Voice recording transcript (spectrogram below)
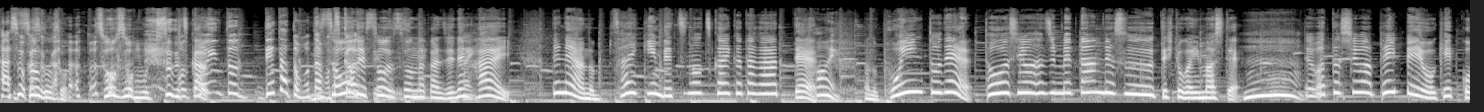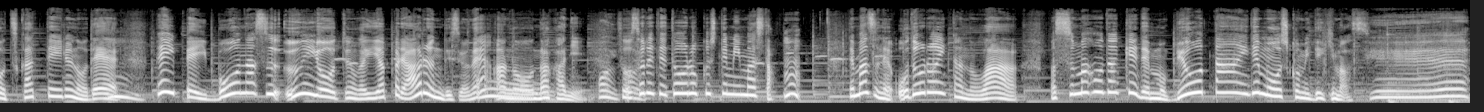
前そうそうそうそうそうもうすぐ使う。ポイント出たと思ったらもう使うそうですそうですそんな感じでね、はい、はい、でねあの最近別の使い方があって、はい、あのポイントで投資を始めたんですって人がいまして、で私は PayPay を結構使っているので、 PayPay ボーナス運用っていうのがやっぱりあるんですよねあの中に、はいはい、そうそれで登録してみました。うんでまずね驚いたのはスマホだけでも秒単位で申し込みできます。へ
